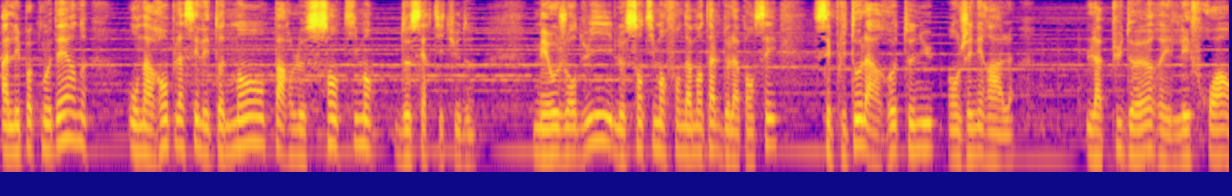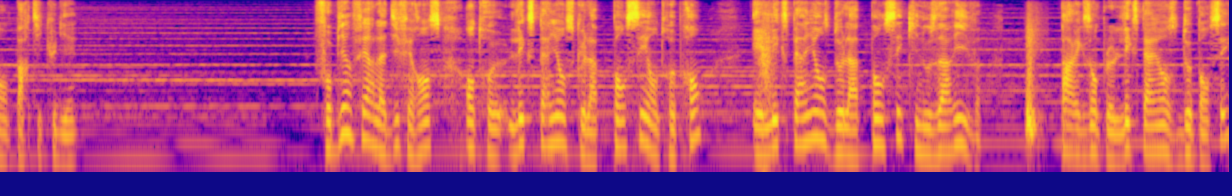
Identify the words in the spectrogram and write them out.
À l'époque moderne, on a remplacé l'étonnement par le sentiment de certitude. Mais aujourd'hui, le sentiment fondamental de la pensée, c'est plutôt la retenue en général, la pudeur et l'effroi en particulier. Faut bien faire la différence entre l'expérience que la pensée entreprend et l'expérience de la pensée qui nous arrive. Par exemple, l'expérience de pensée,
